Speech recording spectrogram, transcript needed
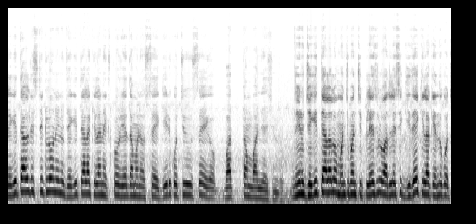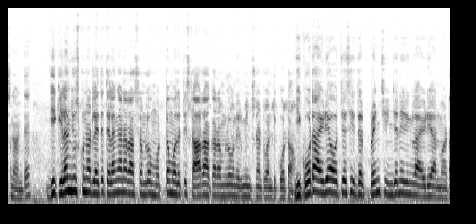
జగిత్యాల డిస్టిక్లో నేను జగిత్యాల కిలాని ఎక్స్ప్లోర్ చేద్దామని వస్తే గీడికి వచ్చి చూస్తే ఇక బత్తం బంద్ చేసిండ్రు. నేను జగిత్యాలలో మంచి మంచి ప్లేసులు వదిలేసి గిదే కిలాకి ఎందుకు వచ్చిన అంటే ఈ కిలం చూసుకున్నట్లయితే తెలంగాణ రాష్ట్రంలో మొట్టమొదటి స్టార్ ఆకారంలో నిర్మించినటువంటి కోట. ఈ కోట ఐడియా వచ్చేసి ఇద్దరు ఫ్రెంచ్ ఇంజనీరింగ్ ల ఐడియా అన్నమాట.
